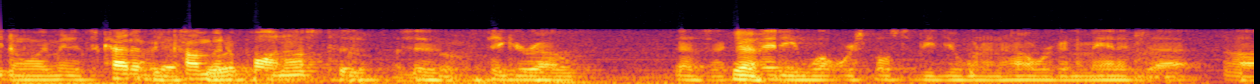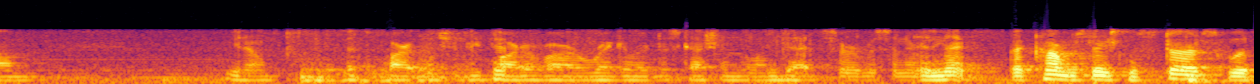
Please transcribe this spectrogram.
you know, I mean, it's kind of incumbent upon us to, to figure out as a Yeah. committee what we're supposed to be doing and how we're gonna manage that. Um, you know, that's part, that should be part of our regular discussions on debt service and And everything. that, that conversation starts with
